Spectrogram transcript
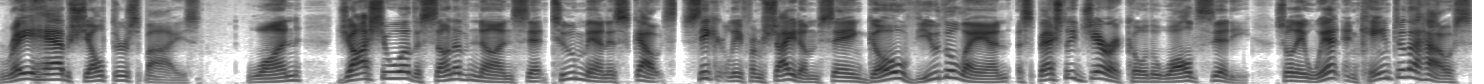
Rahab shelters spies. 1. Joshua the son of Nun sent two men as scouts secretly from Shittim, saying, Go view the land, especially Jericho, the walled city. So they went and came to the house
